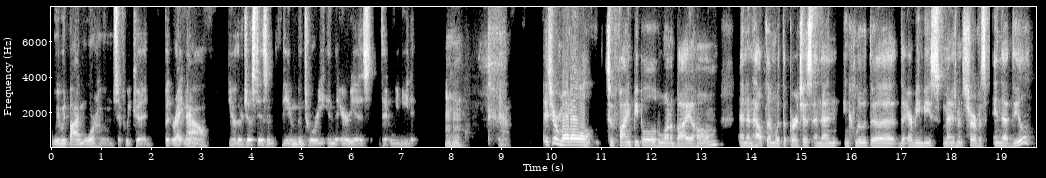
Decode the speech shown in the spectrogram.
we would buy more homes if we could but right now you know there just isn't the inventory in the areas that we need it Mm-hmm. Yeah. Is your model to find people who want to buy a home and then help them with the purchase and then include the, the Airbnb's management service in that deal?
